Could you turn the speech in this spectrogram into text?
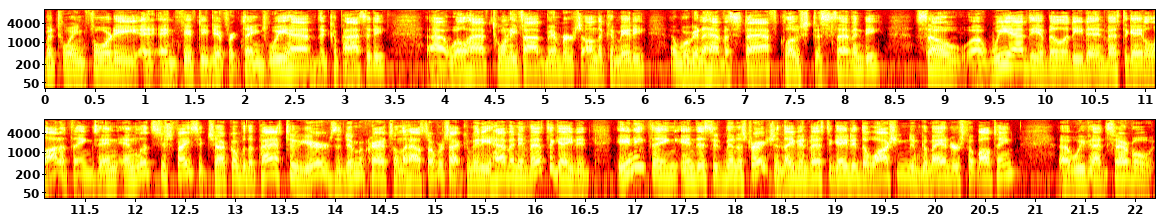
between 40 and 50 different things. We have the capacity. Uh, we'll have 25 members on the committee, and we're going to have a staff close to 70. So uh, we have the ability to investigate a lot of things. And, and let's just face it, Chuck, over the past two years, the Democrats on the House Oversight Committee haven't investigated anything in this administration. They've investigated the Washington Commanders football team. Uh, we've had several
